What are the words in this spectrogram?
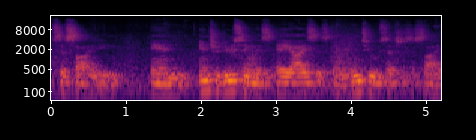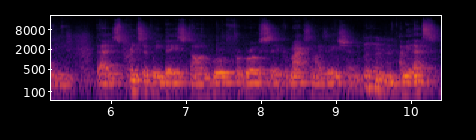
society and introducing this AI system into such a society that is principally based on growth for growth's sake or maximization. Mhm. I mean, that's,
